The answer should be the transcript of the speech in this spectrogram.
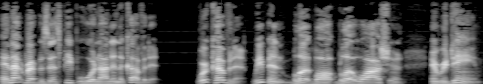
and that represents people who are not in the covenant. We're covenant. We've been blood bought, blood washed, and, and redeemed.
